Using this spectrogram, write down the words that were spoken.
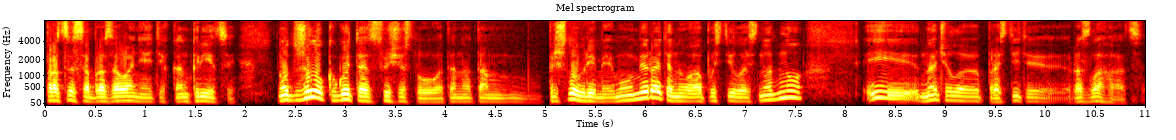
процесс образования этих конкреций. Вот жило какое-то существо, вот оно там, пришло время ему умирать, оно опустилось на дно и начало, простите, разлагаться.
